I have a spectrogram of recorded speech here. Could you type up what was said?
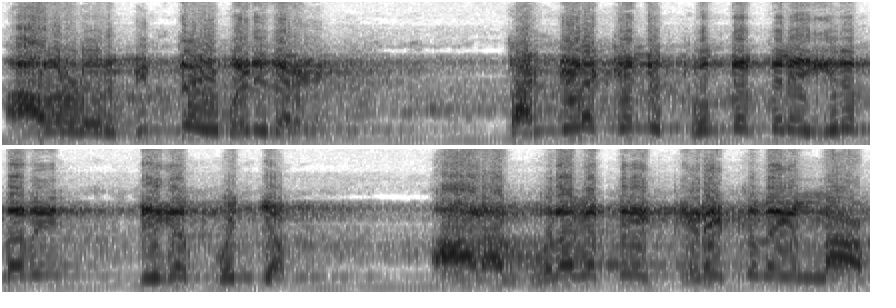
அவர்கள் ஒரு விந்தை மனிதர்கள். தங்களுக்கென்று சொந்தத்திலே இருந்தது மிக கொஞ்சம். ஆனால் உலகத்திலே கிடைத்ததையெல்லாம்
